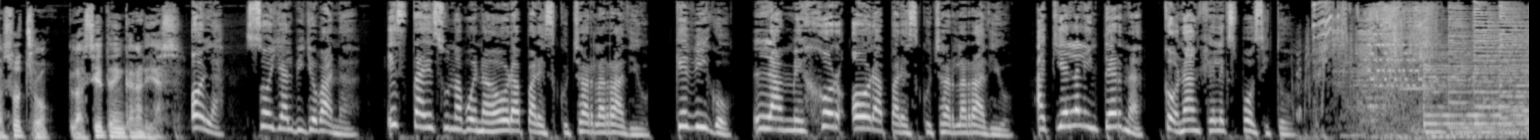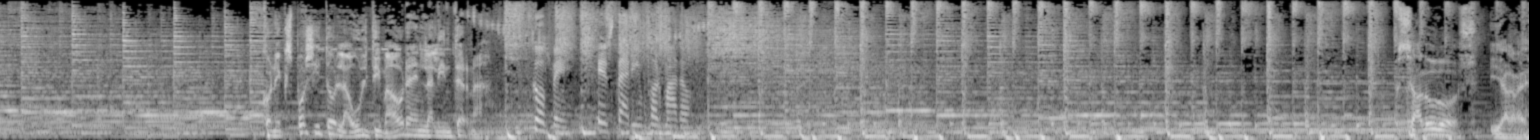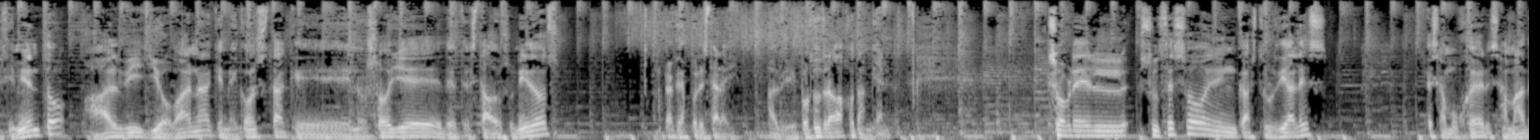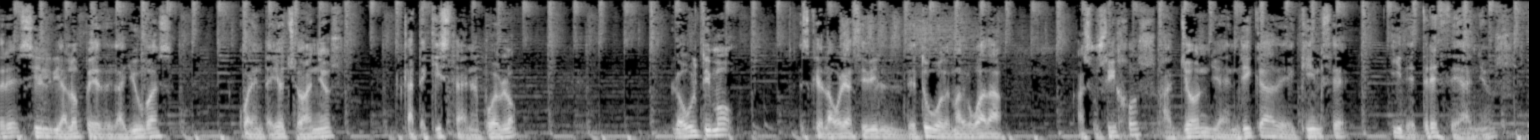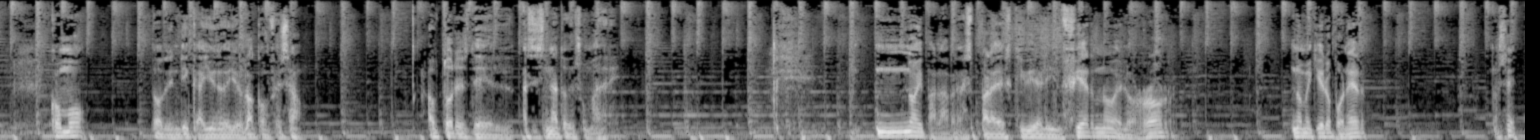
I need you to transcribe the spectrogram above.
las 8, las 7 en Canarias. Hola, soy Albi Giovanna. Esta es una buena hora para escuchar la radio. ¿Qué digo? La mejor hora para escuchar la radio. Aquí en la linterna, con Ángel Expósito. Con Expósito, la última hora en la linterna. Cope, estar informado. Saludos y agradecimiento a Albi Giovanna, que me consta que nos oye desde Estados Unidos. Gracias por estar ahí, Albi, y por tu trabajo también. Sobre el suceso en Casturdiales, esa mujer, esa madre, Silvia López Gallubas, 48 años, catequista en el pueblo. Lo último es que la Guardia Civil detuvo de madrugada a sus hijos, a John y a Indica, de 15 y de 13 años, como todo indica y uno de ellos lo ha confesado, autores del asesinato de su madre. No hay palabras para describir el infierno, el horror. No me quiero poner, no sé,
